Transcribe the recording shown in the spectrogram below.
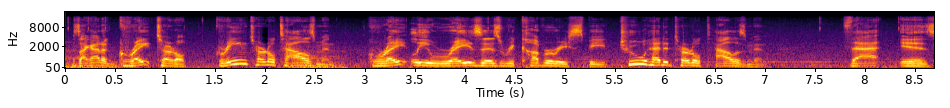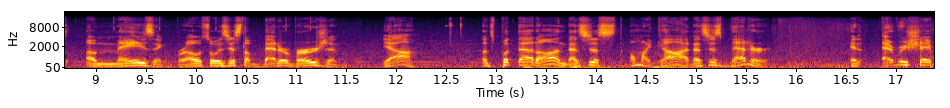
Because I got a great turtle, green turtle talisman. Greatly raises recovery speed. Two-headed turtle talisman. That is amazing, bro. So it's just a better version. Yeah. Let's put that on. That's just, oh my God, that's just better in every shape,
